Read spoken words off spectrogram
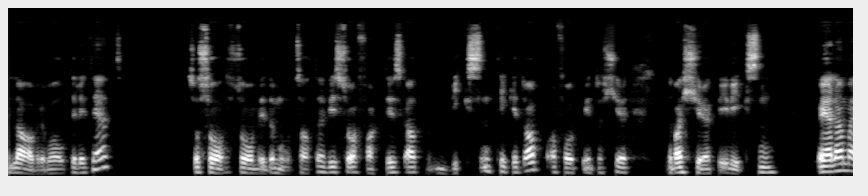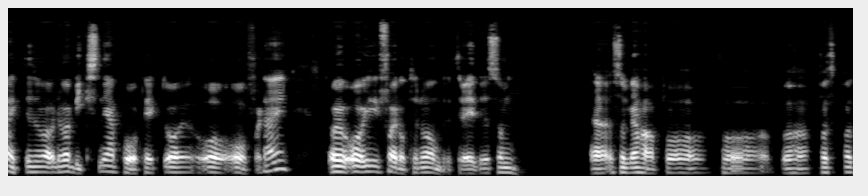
lavere volatilitet. Så, så så vi det motsatte. Vi så faktisk at VIX-en tikket opp, og folk begynte å kjøpe. Det var kjøp i VIX-en. Og jeg la merke til det var, det var Vixen jeg påpekte overfor deg, og, og, i forhold til noen andre tradere som, som jeg har på, på, på, på, på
